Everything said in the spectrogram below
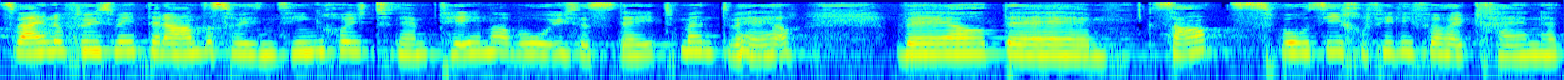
zwei von uns miteinander so in den Sinn kommt, zu dem Thema, wo unser Statement wäre, wäre der Satz, wo sicher viele von euch kennen,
